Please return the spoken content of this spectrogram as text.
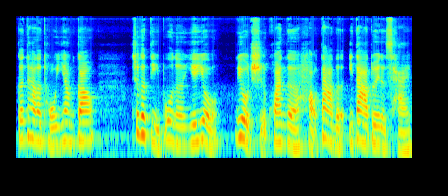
跟他的头一样高。这个底部呢，也有六尺宽的好大的一大堆的柴。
